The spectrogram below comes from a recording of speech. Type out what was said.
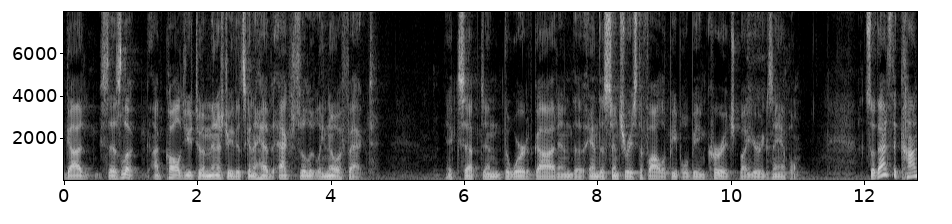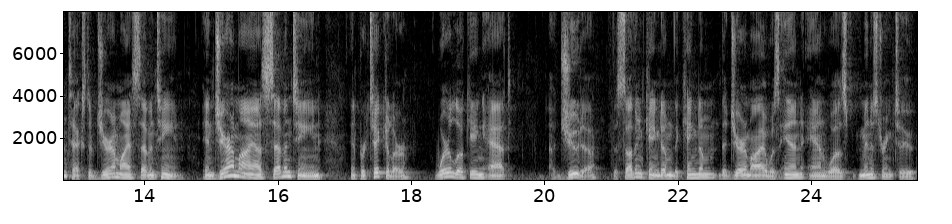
God says, Look, I've called you to a ministry that's going to have absolutely no effect except in the Word of God and the, and the centuries to follow. People will be encouraged by your example. So that's the context of Jeremiah 17. In Jeremiah 17, in particular, we're looking at uh, Judah, the southern kingdom, the kingdom that Jeremiah was in and was ministering to,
